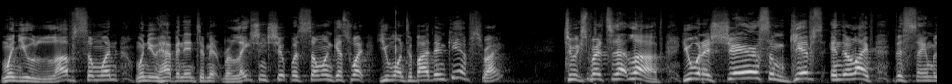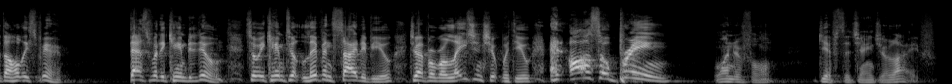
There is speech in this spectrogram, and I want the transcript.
when you love someone, when you have an intimate relationship with someone, guess what? You want to buy them gifts, right? To express that love. You want to share some gifts in their life. The same with the Holy Spirit. That's what he came to do. So he came to live inside of you, to have a relationship with you, and also bring wonderful gifts to change your life.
